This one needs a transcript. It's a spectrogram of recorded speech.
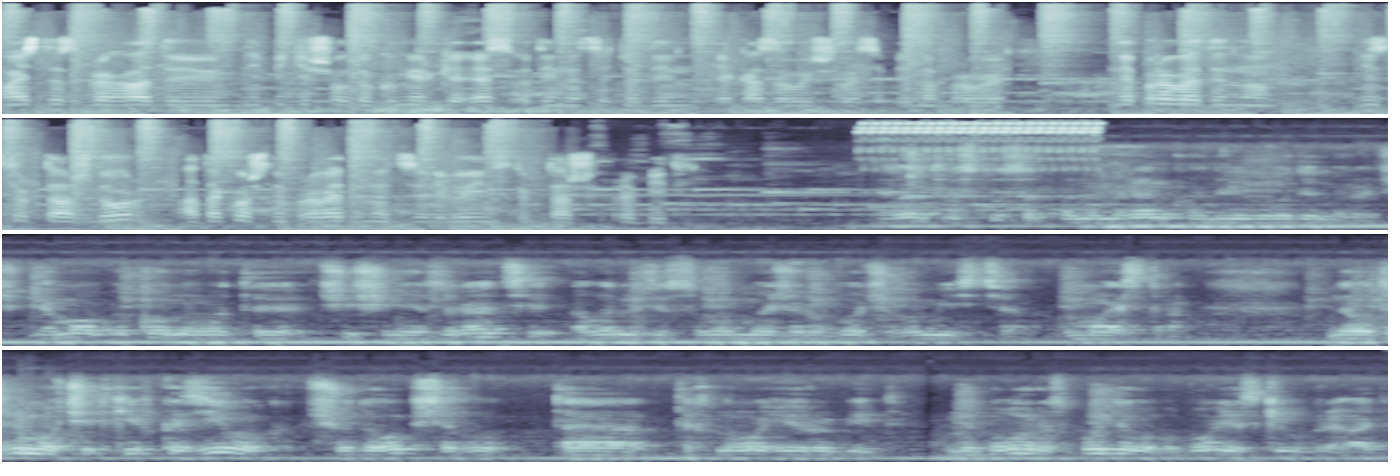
Майстер з бригадою не підійшов до комірки С-11.1, яка залишилася під напругою. Не проведено інструктаж ДОР, а також не проведено цільовий інструктаж робіт. Електростусар Пономаренко Андрій Володимирович. Я мав виконувати чищення ізоляції, але не з'ясував межі робочого місця у майстра. Не отримав чітких вказівок щодо обсягу та технології робіт. Не було розподілу обов'язків у бригаді.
